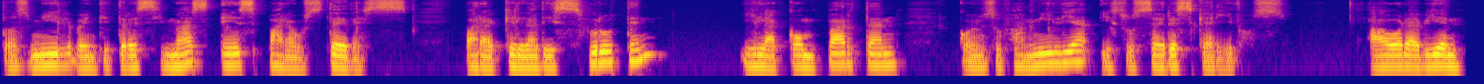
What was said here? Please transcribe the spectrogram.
2023 y más es para ustedes, para que la disfruten y la compartan con su familia y sus seres queridos. Ahora bien,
